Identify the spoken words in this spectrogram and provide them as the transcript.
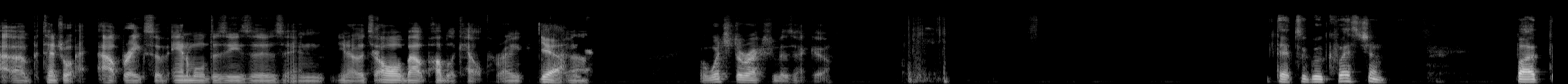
uh, potential outbreaks of animal diseases and you know it's all about public health right Yeah. uh, but which direction does that go That's a good question, but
